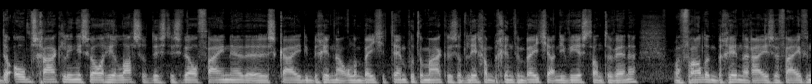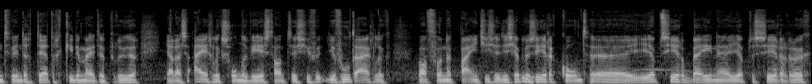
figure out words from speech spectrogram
de omschakeling is wel heel lastig, dus het is wel fijn. hè. De Sky die begint nou al een beetje tempo te maken. Dus het lichaam begint een beetje aan die weerstand te wennen. Maar vooral in het begin rijden ze 25, 30 km per uur. Ja, dat is eigenlijk zonder weerstand. Dus je, voelt eigenlijk wat voor een pijntje zit. Dus je hebt een zere kont, eh, je hebt zere benen, je hebt een zere rug.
